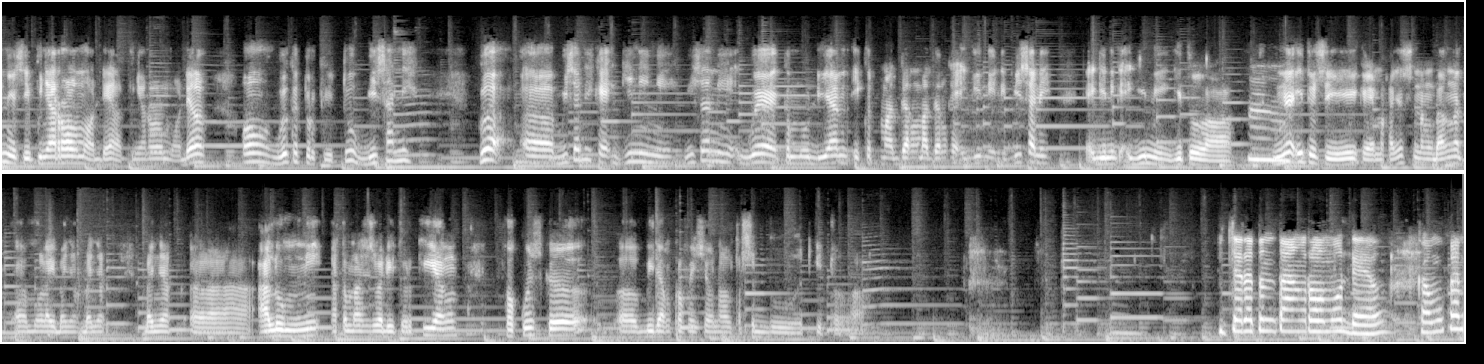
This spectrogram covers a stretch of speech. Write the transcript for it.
ini sih punya role model punya role model oh gue ke Turki itu bisa nih gue uh, bisa nih kayak gini nih bisa nih gue kemudian ikut magang-magang kayak gini nih bisa nih kayak gini kayak gini gitu loh hmm. nah itu sih kayak makanya senang banget uh, mulai banyak-banyak banyak uh, alumni atau mahasiswa di Turki yang fokus ke uh, bidang profesional tersebut gitu loh bicara tentang role model kamu kan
